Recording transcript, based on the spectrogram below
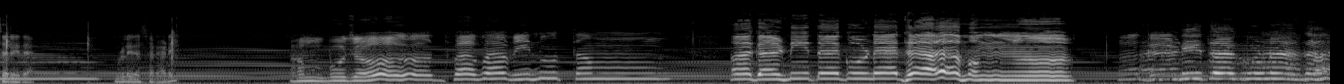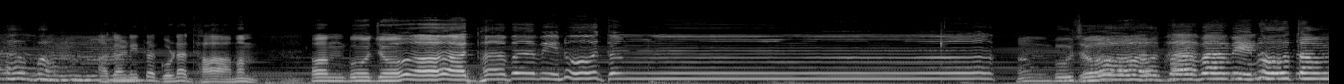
ಸರಿ ಇದೆ ಮುರಳೀಧರ್ ಸರ್ ಹಾಡಿ ಅಂಬುಜೋದ್ಭವ ವಿನುತಂ ಅಗಣಿತ अगणितगुणधामम्। अम्बुजोद्भव विनोतम् अम्बुजोद्भव विनोतम्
